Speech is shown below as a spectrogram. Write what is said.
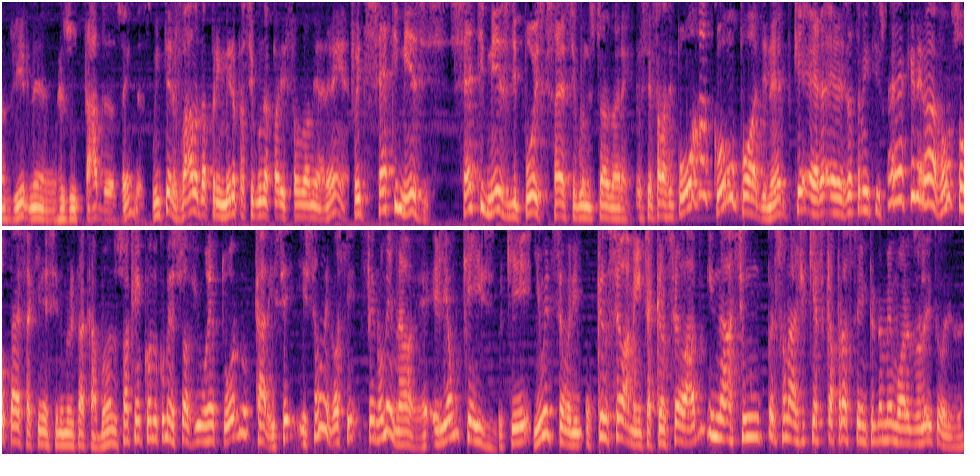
a vir né, o resultado das vendas, o intervalo da primeira pra segunda aparição do Homem-Aranha foi de sete meses. Sete meses depois que sai a segunda história do Aranha. Você fala assim, porra, como pode, né? Porque era, era exatamente isso. É aquele, ah, vamos soltar essa aqui nesse número que tá acabando. Só que aí quando começou a vir o retorno, cara, isso é, isso é um negócio fenomenal. É- Ele é um case, porque em uma edição ele, o cancelamento é cancelado e nasce um personagem que ia ficar pra sempre na memória dos leitores. né?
